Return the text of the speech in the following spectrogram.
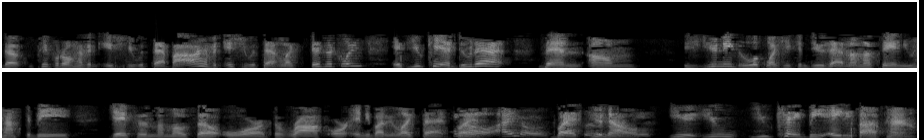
That people don't have an issue with that, but I have an issue with that. Like physically, if you can't do that, then um you need to look like you can do that. And I'm not saying you have to be Jason Momoa or The Rock or anybody like that, but no, I know. but you know, you you you can't be 85 pounds.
